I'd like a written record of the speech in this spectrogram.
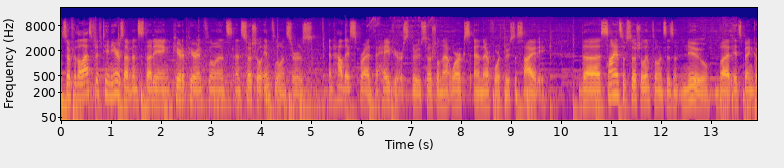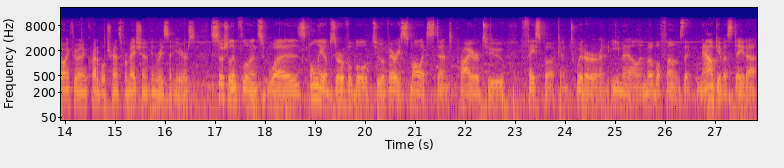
So, for the last 15 years, I've been studying peer to peer influence and social influencers and how they spread behaviors through social networks and therefore through society. The science of social influence isn't new, but it's been going through an incredible transformation in recent years. Social influence was only observable to a very small extent prior to Facebook and Twitter and email and mobile phones that now give us data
